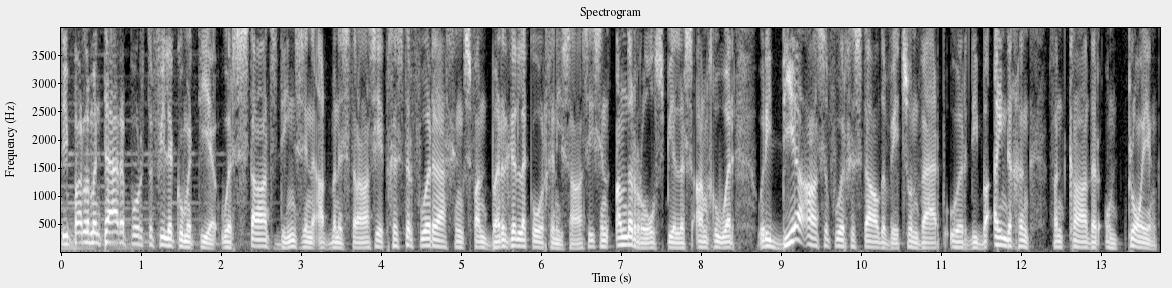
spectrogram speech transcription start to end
Die parlementêre portefeulje komitee oor staatsdiens en administrasie het gister voorleggings van burgerlike organisasies en ander rolspelers aangehoor oor die DA se voorgestelde wetsontwerp oor die beëindiging van kaderontplooiing.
